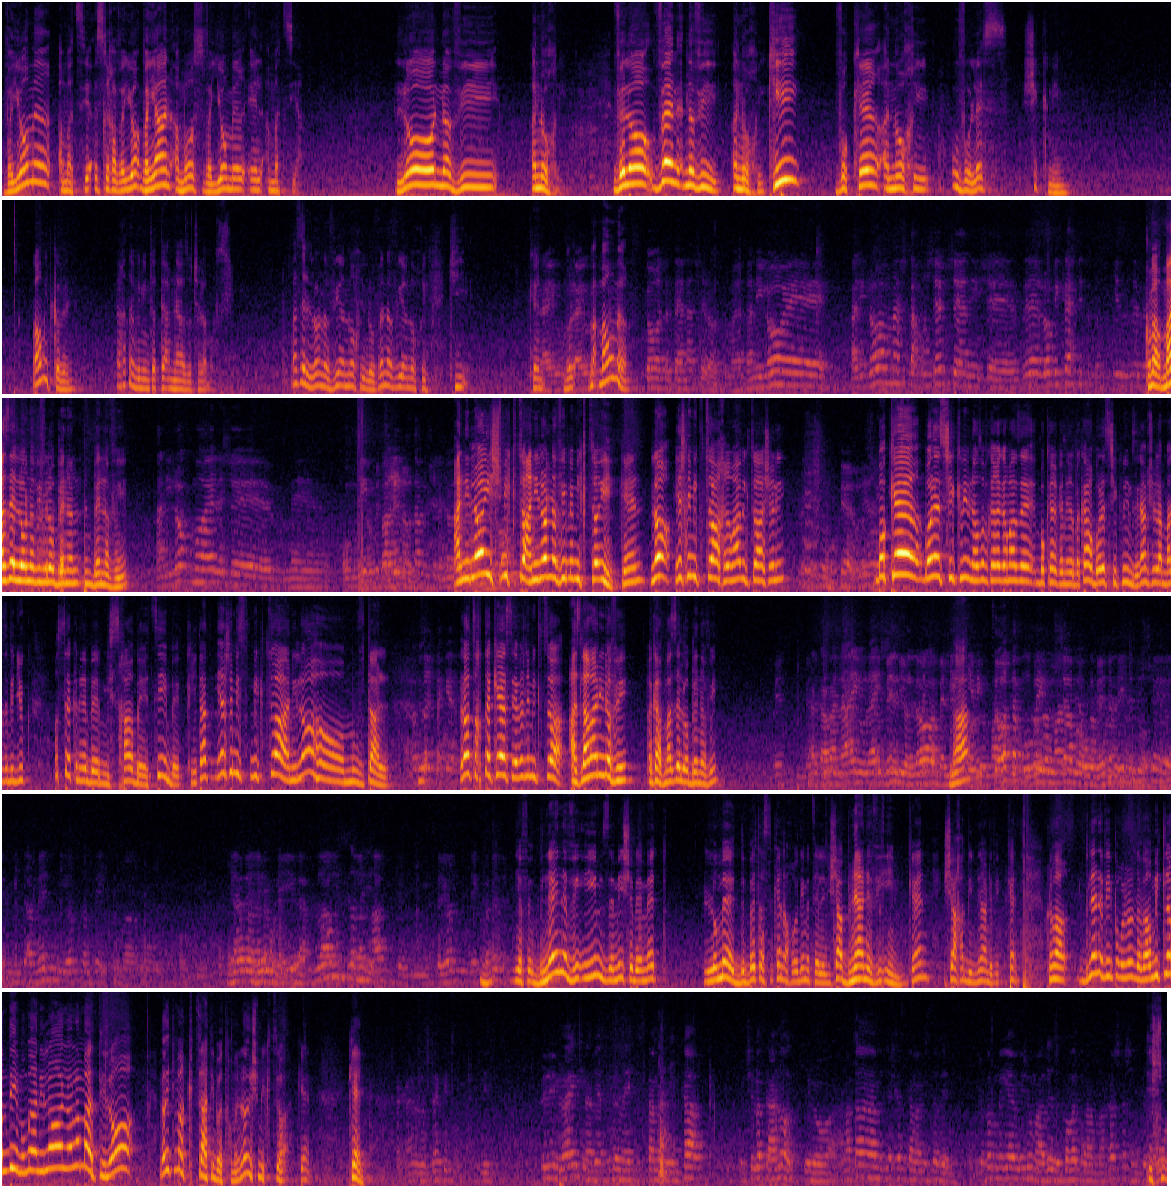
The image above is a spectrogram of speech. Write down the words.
ויאמר אמציה, סליחה, ויען עמוס ויאמר אל אמציה. לא נביא אנוכי, ולא בן נביא אנוכי, כי בוקר אנוכי ובולס שקמים. מה הוא מתכוון? איך אתם מבינים את הטענה הזאת של עמוס? מה זה לא נביא אנוכי ולא בן נביא אנוכי? כי... כן, אבל מה הוא אומר? לפתור את הטענה שלו. זאת אומרת, אני לא... אה, אני לא מה שאתה חושב שאני... שזה... לא ביקשתי את התפקיד הזה. כלומר, מה זה לא נביא ולא בן נביא? אני לא כמו אלה שאומרים דברים... אני לא איש מקצוע, אני לא נביא במקצועי, כן? לא, יש לי מקצוע אחר, מה המקצוע שלי? בוקר, בולס שקמים, נעזוב כרגע מה זה בוקר כנראה בקר, בולס שקמים, זה גם שאלה מה זה בדיוק עושה כנראה במסחר בעצים, בכריתת, יש לי מקצוע, אני לא מובטל. הכסף. לא צריך את הכסף, יש לי מקצוע. אז למה אני נביא? אגב, מה זה לא בן נביא? הכוונה היא אולי שזה לא... מה? מקצועות עברו בירושה בן נביא מי שמתאמן להיות זה. יפה. בני נביאים זה מי שבאמת לומד בבית הספר, כן, אנחנו יודעים אצל אלישע, בני הנביאים, כן? אישה אחת מבני הנביאים, כן? כלומר, בני נביאים פירושו של דבר מתלמדים. הוא אומר, אני לא, לא למדתי, לא, לא התמקצעתי בתחום, אני לא איש מקצוע, כן? כן.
